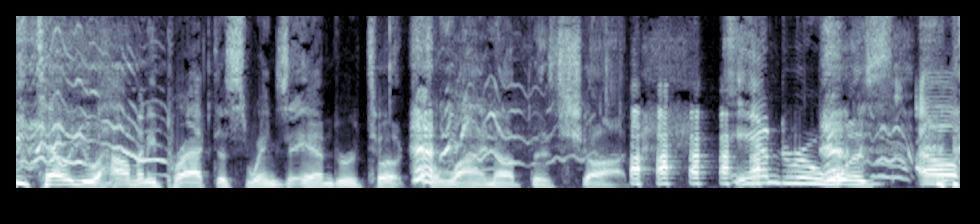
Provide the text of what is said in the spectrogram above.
me tell you how many practice swings Andrew took to line up this shot. Andrew was out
